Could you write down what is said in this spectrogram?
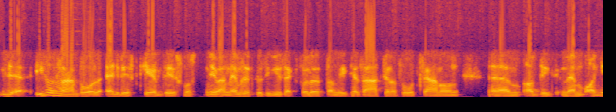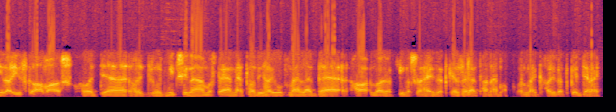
Ugye igazából egyrészt kérdés, most nyilván nemzetközi vizek fölött, amíg ez átjön az óceánon, addig nem annyira izgalmas, hogy, eh, hogy, hogy mit csinál. Most elmehet hadihajók mellett, de ha nagyon kínos a helyzet kezelet, ha nem, akkor meg hagyatködjenek.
